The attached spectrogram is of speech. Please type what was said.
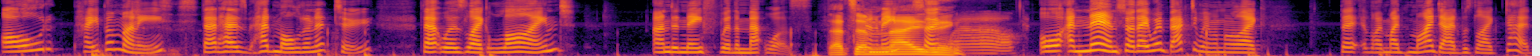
Old paper money that has had mold on it too, that was like lined underneath where the mat was. That's know what I mean? So- amazing. Wow. Or and then so they went back to him and were like, they, like my my dad was like, Dad,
